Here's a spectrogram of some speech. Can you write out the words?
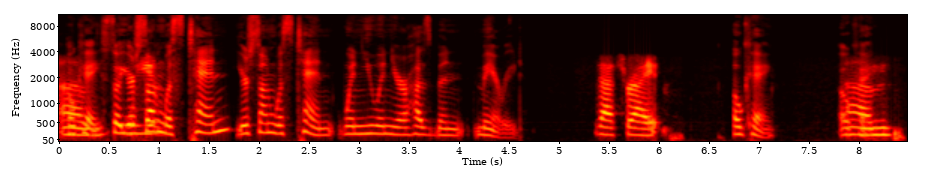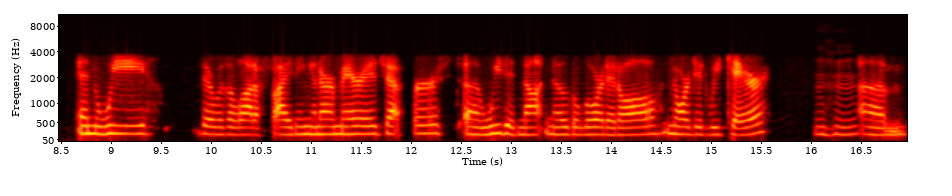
Um, okay, so your son was ten. Your son was ten when you and your husband married. That's right. Okay. Okay. Um, and we there was a lot of fighting in our marriage at first. Uh, we did not know the Lord at all, nor did we care. Mm-hmm. Um,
